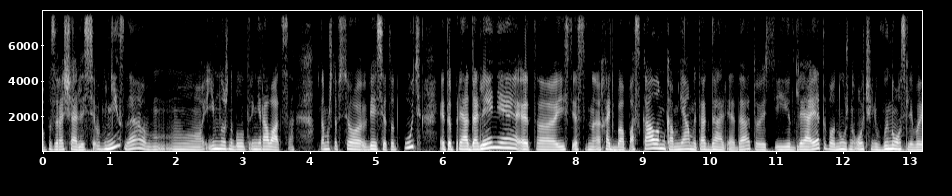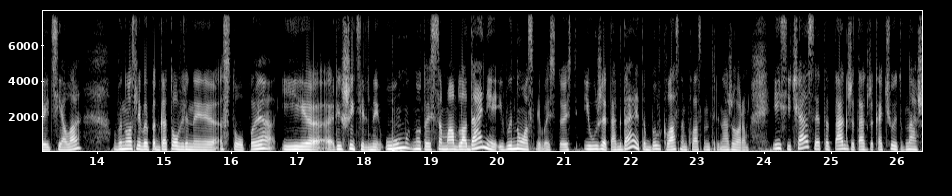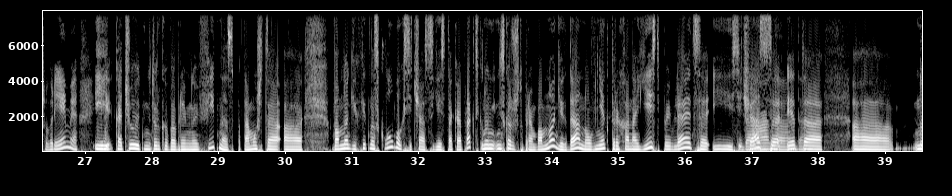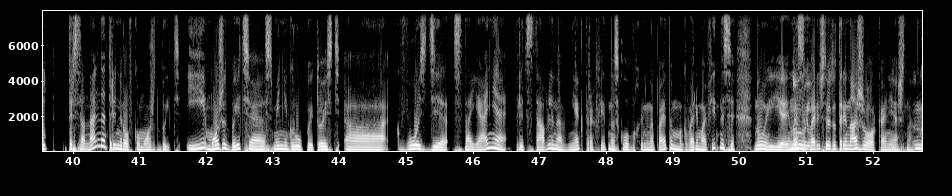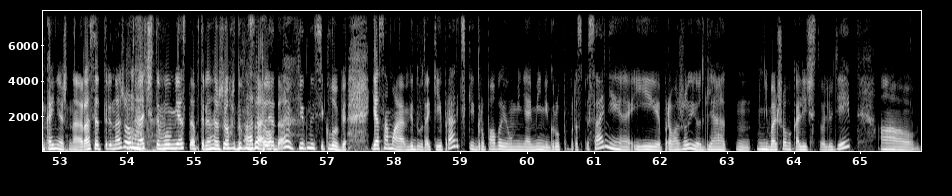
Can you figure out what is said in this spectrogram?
возвращались вниз, да, им нужно было тренироваться, потому что все, весь этот путь, это преодоление, это, естественно, ходьба по скалам, камням и так далее, да, то есть и для этого нужно очень выносливое тело, выносливые подготовленные стопы и решительный ум, ну, то есть самообладание и выносливость, то есть и уже тогда это был классным-классным тренажером. И сейчас это также, также кочует в наше время. И, и кочует не только во временной фитнес, потому что что а, во многих фитнес-клубах сейчас есть такая практика, ну, не скажу, что прям во многих, да, но в некоторых она есть, появляется, и сейчас да, да, это, да. А, ну, персональная тренировка может быть и может быть э, с мини-группой. То есть э, гвозди стояния представлено в некоторых фитнес-клубах. Именно поэтому мы говорим о фитнесе. Ну и ну, Инесса и... говорит, что это тренажер, конечно. Ну, конечно. Раз это тренажер, значит, ему место в тренажерном а зале, да, в фитнесе-клубе. Я сама веду такие практики, групповые у меня мини-группы в расписании, и провожу ее для небольшого количества людей а,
